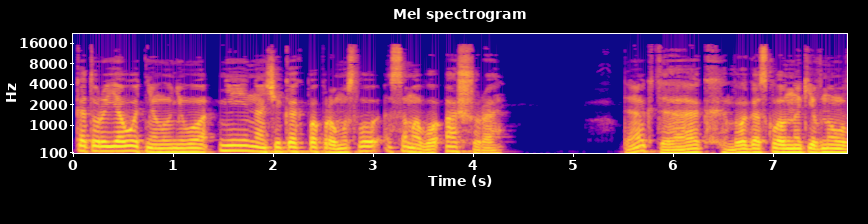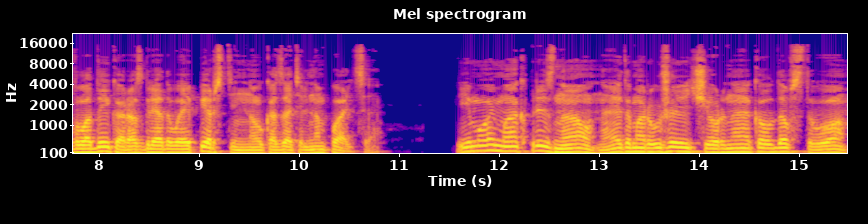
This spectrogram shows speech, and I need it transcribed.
который я отнял у него не иначе, как по промыслу самого Ашура. «Так-так», — благосклонно кивнул владыка, разглядывая перстень на указательном пальце. «И мой маг признал, на этом оружии черное колдовство».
